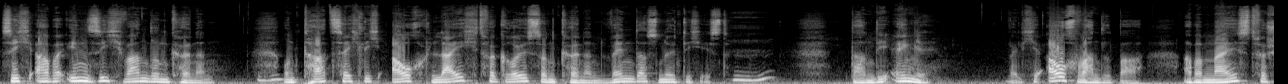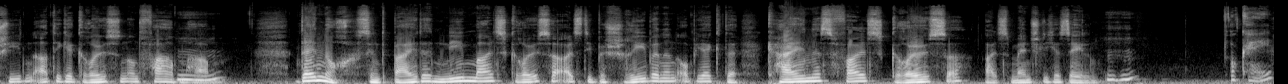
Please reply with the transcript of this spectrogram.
sich aber in sich wandeln können und tatsächlich auch leicht vergrößern können, wenn das nötig ist. Dann die Engel, welche auch wandelbar, aber meist verschiedenartige Größen und Farben haben. Dennoch sind beide niemals größer als die beschriebenen Objekte, keinesfalls größer als menschliche Seelen. Okay.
